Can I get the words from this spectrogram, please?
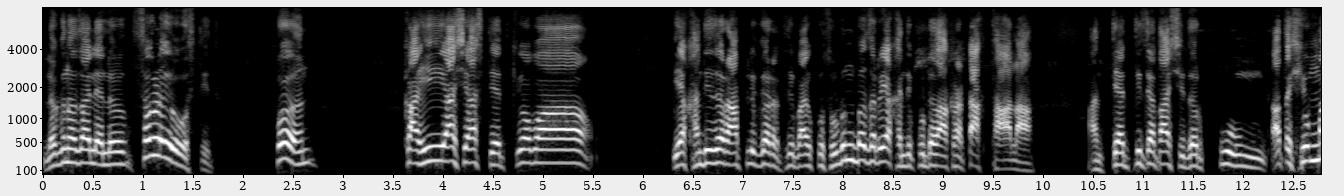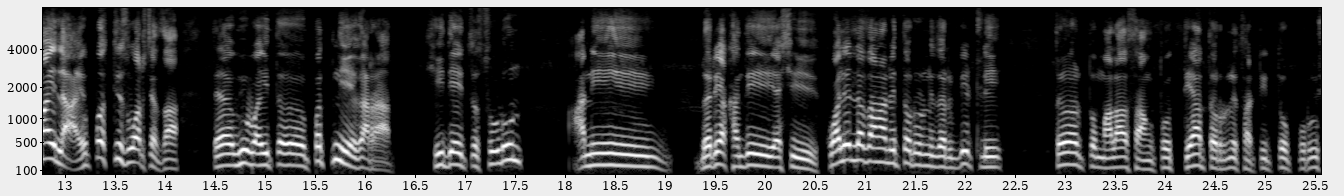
लग्न झालेलं सगळं व्यवस्थित. पण काही असे असतात की बाबा एखादी जर आपली घरातली बायको सोडून ब जर एखादी कुठं आकडा टाकता आला आणि त्यात तिच्यात त्यात अशी जर पू आता हे महिला आहे पस्तीस वर्षाचा त्या विवाहित पत्नी आहे घरात. ही द्यायचं सोडून आणि जर एखादी अशी कॉलेजला जाणारी तरुणी जर भेटली तर तो मला सांगतो त्या तरुणीसाठी तो पुरुष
